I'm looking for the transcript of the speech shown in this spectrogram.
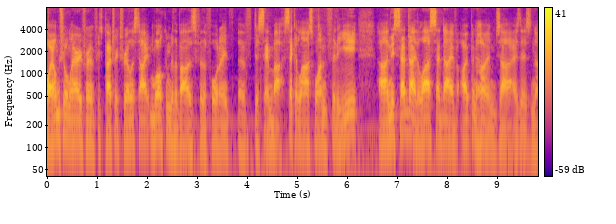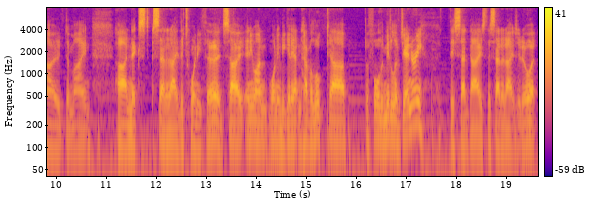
Hi, I'm Shaun Lowry from Fitzpatrick's Real Estate and welcome to the Buzz for the 14th of December. Second last one for the year. Uh, and this Saturday, the last Saturday of open homes, uh, as there's no domain uh, next Saturday, the 23rd. So anyone wanting to get out and have a look uh, before the middle of January, this Saturday is the Saturday to do it.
